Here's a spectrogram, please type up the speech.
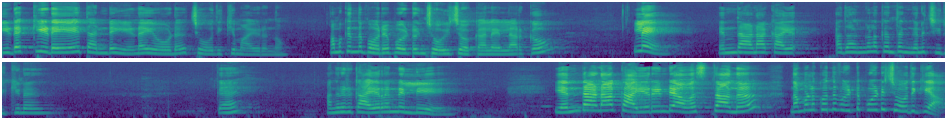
ഇടയ്ക്കിടെ തന്റെ ഇണയോട് ചോദിക്കുമായിരുന്നു. നമുക്കിന്ന് പുറേ പോയിട്ടും ചോദിച്ചു നോക്കാം അല്ലേ എല്ലാവർക്കും? ഇല്ലേ? എന്താണ് ആ കയർ അത് അങ്ങളൊക്കെ എന്താ ഇങ്ങനെ ചിരിക്കണേ? ഏ? അങ്ങനെ ഒരു കയർ തന്നെ ഇല്ലേ? എന്താണ് ആ കയറിന്റെ അവസ്ഥ എന്ന് നമ്മളൊക്കെ ഒന്ന് വീട്ടിൽ പോയിട്ട് ചോദിക്കുക.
